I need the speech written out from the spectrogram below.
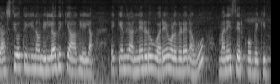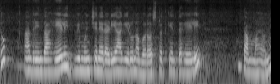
ಜಾಸ್ತಿ ಹೊತ್ತು ಇಲ್ಲಿ ನಾವು ನಿಲ್ಲೋದಕ್ಕೆ ಆಗಲಿಲ್ಲ. ಏಕೆಂದರೆ ಹನ್ನೆರಡೂವರೆ ಒಳಗಡೆ ನಾವು ಮನೆ ಸೇರ್ಕೋಬೇಕಿತ್ತು. ಆದ್ದರಿಂದ ಹೇಳಿದ್ವಿ, ಮುಂಚೆನೇ ರೆಡಿಯಾಗಿರು ನಾವು ಬರೋ ಅಷ್ಟೊತ್ತಿಗೆ ಅಂತ ಹೇಳಿ ತಮ್ಮ ಅವನು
